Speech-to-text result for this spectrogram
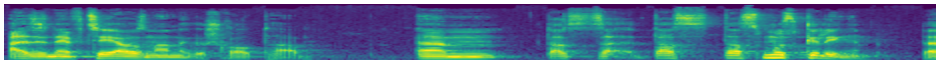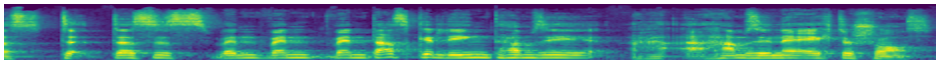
Also den FC auseinandergeschraubt haben. Ähm, das, das, das muss gelingen. Das, das ist, wenn, wenn, wenn das gelingt, haben sie, haben sie eine echte Chance.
